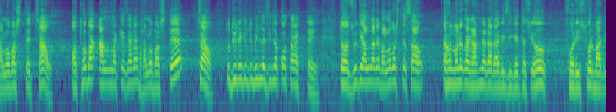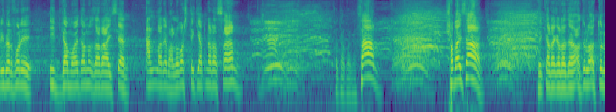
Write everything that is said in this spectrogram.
ভালোবাসতে চাও অথবা আল্লাহকে যারা ভালোবাসতে চাও। তো দুইটা কিন্তু মিল্লা জিল্লা কথা একটাই। তো যদি আল্লাহরে ভালোবাসতে চাও এখন মনে করেন আপনারা আমি জিজ্ঞাসি ও ফরিদপুর মাগরিবের পরে ঈদগাহ ময়দানও যারা আইছেন আল্লাহরে ভালোবাসতে কি আপনারা চান? কথা না। চান। সবাই স্যার? এই কাটা কাটা দেয় আতুল আতুল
